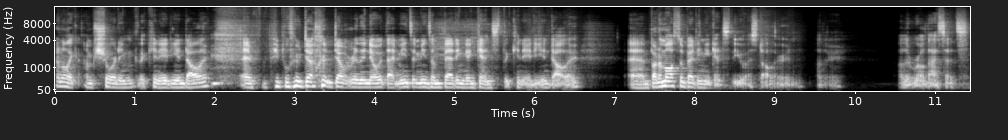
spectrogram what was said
kind of like I'm shorting the Canadian dollar. and for people who don't don't really know what that means, it means I'm betting against the Canadian dollar. Um, but I'm also betting against the U.S. dollar and other other world assets.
